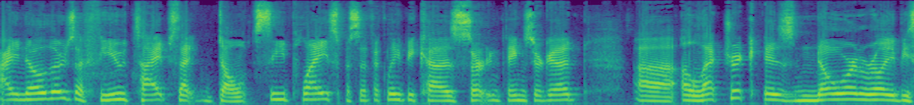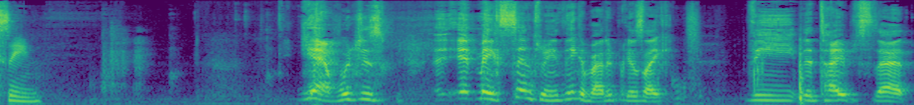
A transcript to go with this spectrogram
I know there's a few types that don't see play specifically because certain things are good. Uh, electric is nowhere to really be seen. Yeah, which is it makes sense when you think about it because like the the types that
